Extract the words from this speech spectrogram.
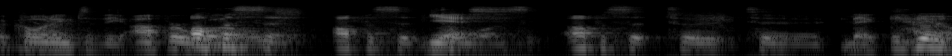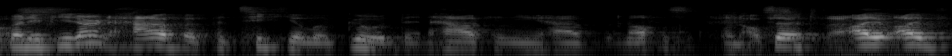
according to the upper opposite, world, opposite Yes. towards opposite to to the chaos. good. But if you don't have a particular good, then how can you have an opposite? an So opposite to that, I, I've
